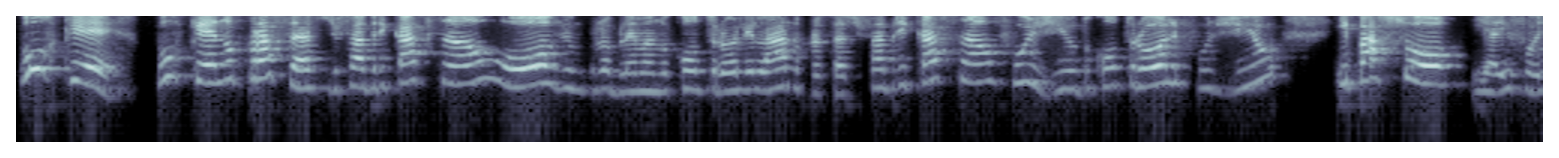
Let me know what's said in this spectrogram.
Por quê? Porque no processo de fabricação houve um problema no controle lá no processo de fabricação, fugiu do controle, fugiu e passou. E aí foi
